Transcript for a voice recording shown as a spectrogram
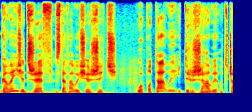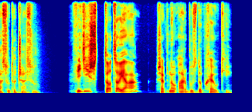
Gałęzie drzew zdawały się żyć, łopotały i drżały od czasu do czasu. Widzisz to, co ja? szepnął arbuz do pchełki.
